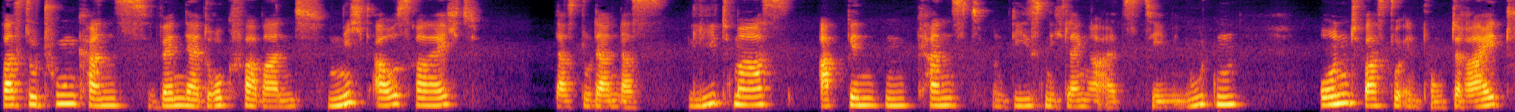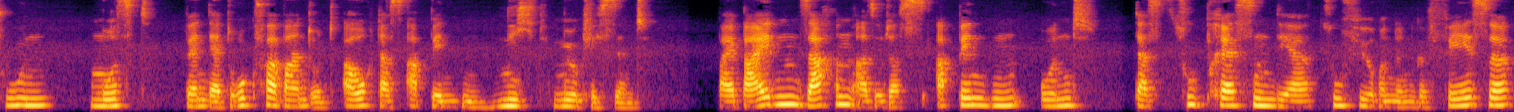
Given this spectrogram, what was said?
Was du tun kannst, wenn der Druckverband nicht ausreicht, dass du dann das Gliedmaß abbinden kannst und dies nicht länger als 10 Minuten. Und was du in Punkt 3 tun musst, wenn der Druckverband und auch das Abbinden nicht möglich sind. Bei beiden Sachen, also das Abbinden und das Zupressen der zuführenden Gefäße,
